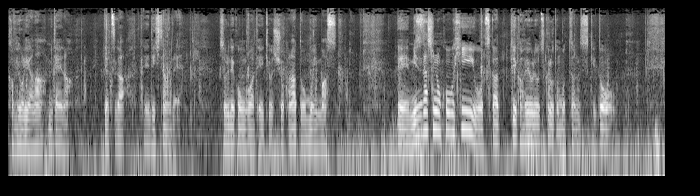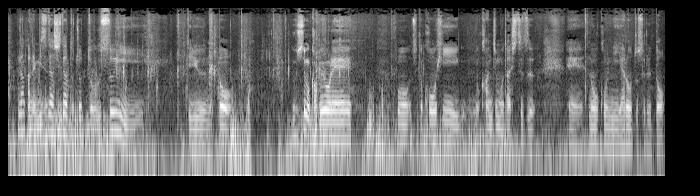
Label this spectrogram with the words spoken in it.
カフェオレやなみたいなやつが、え、できたのでそれで今後は提供しようかなと思います。えー、水出しのコーヒーを使ってカフェオレを作ろうと思ってたんですけどなんかね水出しだとちょっと薄いっていうのとどうしてもカフェオレをちょっとコーヒーの感じも出しつつ、えー、濃厚にやろうとすると、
